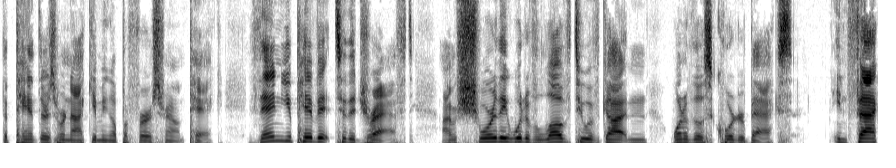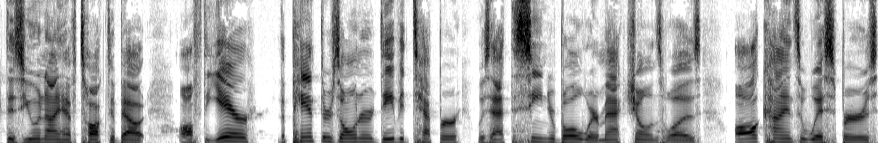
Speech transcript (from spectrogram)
The Panthers were not giving up a first round pick. Then you pivot to the draft. I'm sure they would have loved to have gotten one of those quarterbacks. In fact, as you and I have talked about off the air, the Panthers owner, David Tepper, was at the Senior Bowl where Mac Jones was. All kinds of whispers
